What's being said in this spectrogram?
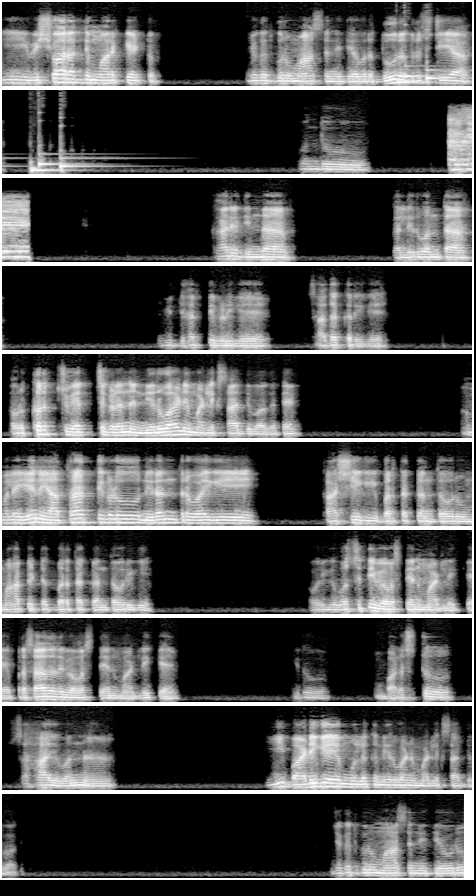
ಈ ವಿಶ್ವಾರಾಧ್ಯ ಮಾರ್ಕೆಟ್ ಜಗದ್ಗುರು ಮಹಾಸನ್ನಿಧಿ ಅವರ ದೂರದೃಷ್ಟಿಯ ಒಂದು ಕಾರ್ಯದಿಂದ ಅಲ್ಲಿರುವಂತ ವಿದ್ಯಾರ್ಥಿಗಳಿಗೆ, ಸಾಧಕರಿಗೆ ಅವ್ರ ಖರ್ಚು ವೆಚ್ಚಗಳನ್ನ ನಿರ್ವಹಣೆ ಮಾಡ್ಲಿಕ್ಕೆ ಸಾಧ್ಯವಾಗುತ್ತೆ. ಆಮೇಲೆ ಏನು ಯಾತ್ರಾರ್ಥಿಗಳು ನಿರಂತರವಾಗಿ ಕಾಶಿಗೆ ಬರ್ತಕ್ಕಂಥವ್ರು, ಮಹಾಪೀಠಕ್ಕೆ ಬರ್ತಕ್ಕಂಥವ್ರಿಗೆ ಅವರಿಗೆ ವಸತಿ ವ್ಯವಸ್ಥೆಯನ್ನು ಮಾಡ್ಲಿಕ್ಕೆ, ಪ್ರಸಾದದ ವ್ಯವಸ್ಥೆಯನ್ನು ಮಾಡ್ಲಿಕ್ಕೆ ಇದು ಬಹಳಷ್ಟು ಸಹಾಯವನ್ನ ಈ ಬಾಡಿಗೆ ಮೂಲಕ ನಿರ್ವಹಣೆ ಮಾಡ್ಲಿಕ್ಕೆ ಸಾಧ್ಯವಾಗುತ್ತೆ ಜಗದ್ಗುರು ಮಹಾಸನ್ನಿಧಿ ಅವರು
